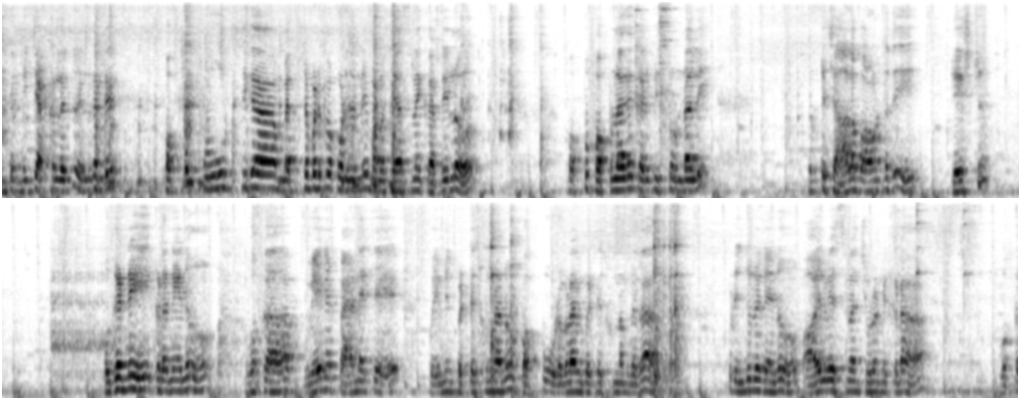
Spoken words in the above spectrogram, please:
ఇంతకు మించి అక్కర్లేదు ఎందుకంటే పప్పు పూర్తిగా మెత్తబడిపోకూడదండి. మనం చేస్తున్న కర్రీలో పప్పు పప్పులాగే కనిపిస్తూ ఉండాలి. ఉంటే చాలా బాగుంటుంది. టేస్ట్. ఓకే అండి ఇక్కడ నేను ఒక వేరే ప్యాన్ అయితే పొయ్యి మీద పెట్టేసుకున్నాను. పప్పు ఉడకడానికి పెట్టేసుకున్నాం కదా. ఇప్పుడు ఇందులో నేను ఆయిల్ వేస్తున్నాను చూడండి ఇక్కడ. ఒక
